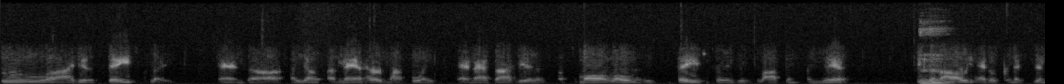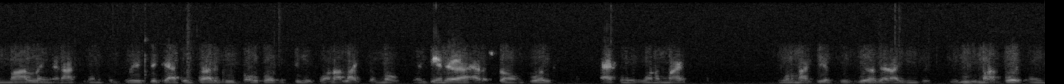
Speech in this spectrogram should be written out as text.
Through uh, I did a stage play, and uh, a young a man heard my voice, and after I did a, a small role in his stage play, just blossomed from there. Because Mm. I already had those connections in modeling, and I just wanted to bridge the gap and try to do both of them see which one I liked the most. And being that I had a strong voice, acting was one of my one of my gifts as well that I use use my voice and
